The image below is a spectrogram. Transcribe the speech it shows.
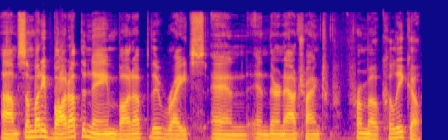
Um, somebody bought up the name, bought up the rights, and and they're now trying to promote Coleco.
